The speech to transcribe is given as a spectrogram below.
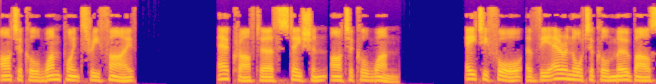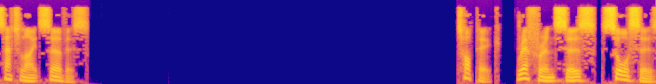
Article 1.35 Aircraft Earth Station Article 1 84 of the Aeronautical Mobile Satellite Service Topic: References, sources.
